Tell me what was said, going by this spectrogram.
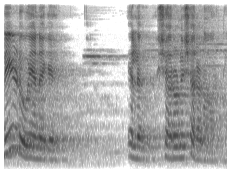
ನೀಡು ನನಗೆ ಎಲ್ಲರಿಗೂ ಶರಣು ಶರಣಾರ್ಥಿ.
